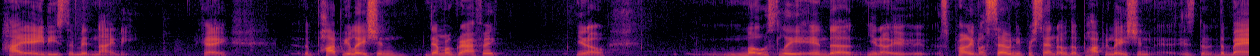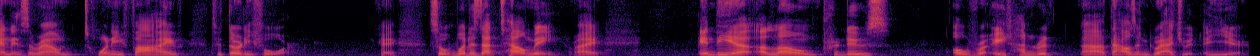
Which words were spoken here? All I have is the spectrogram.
high 80s to mid 90, okay? The population demographic, you know, mostly in the, you know, it, it's probably about 70% of the population is the, the band is around 25 to 34. Okay, so what does that tell me, right? India alone produce over 800,000 uh, graduate a year,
